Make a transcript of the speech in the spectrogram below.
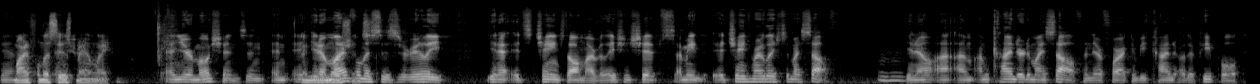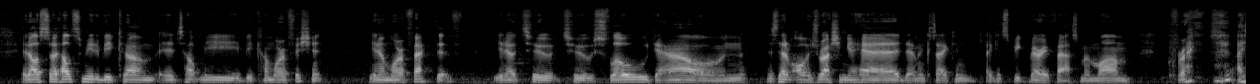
Yeah. mindfulness is That's manly. and your emotions and and, and, And you know emotions. mindfulness is really you know it's changed all my relationships. I mean it changed my relationship to myself. Mm-hmm. you know I, I'm, I'm kinder to myself and therefore i can be kind to other people. It also helps me to become it's helped me become more efficient you know more effective you know to to slow down. Instead of always rushing ahead i mean because i can i can speak very fast. My mom for i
